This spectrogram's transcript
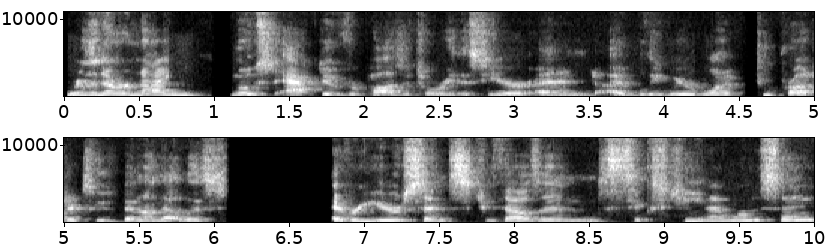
we're the number nine most active repository this year, and I believe we are one of two projects who's been on that list every year since 2016, I want to say.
